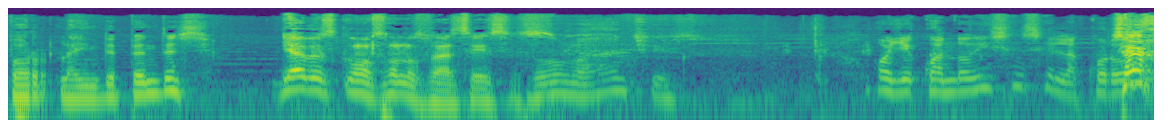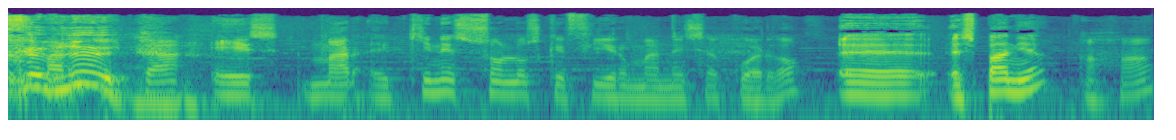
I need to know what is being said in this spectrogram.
por la independencia. Ya ves cómo son los franceses. No manches. Oye, cuando dices el acuerdo tripartita, es mar- eh, ¿quiénes son los que firman ese acuerdo? Eh, España, Ajá.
